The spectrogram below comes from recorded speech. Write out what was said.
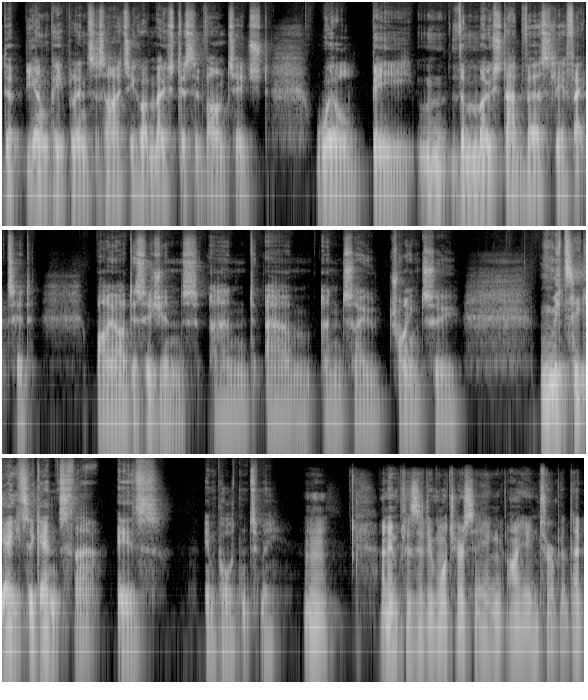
the young people in society who are most disadvantaged will be the most adversely affected by our decisions, and um, and so trying to mitigate against that is important to me. Mm. And implicit in what you're saying, I interpret that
